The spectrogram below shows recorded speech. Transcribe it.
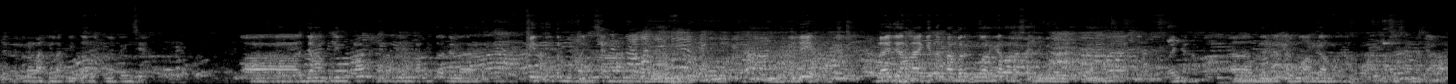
Karena laki-laki itu harus punya prinsip. Uh, jangan pelin-pelan, karena pelin-pelan itu adalah pintu setan dalam hidup. Jadi belajar lagi tentang berkeluarga karena saya juga baru keluarga, banyak uh, belajar ilmu agama. khususnya masalah.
